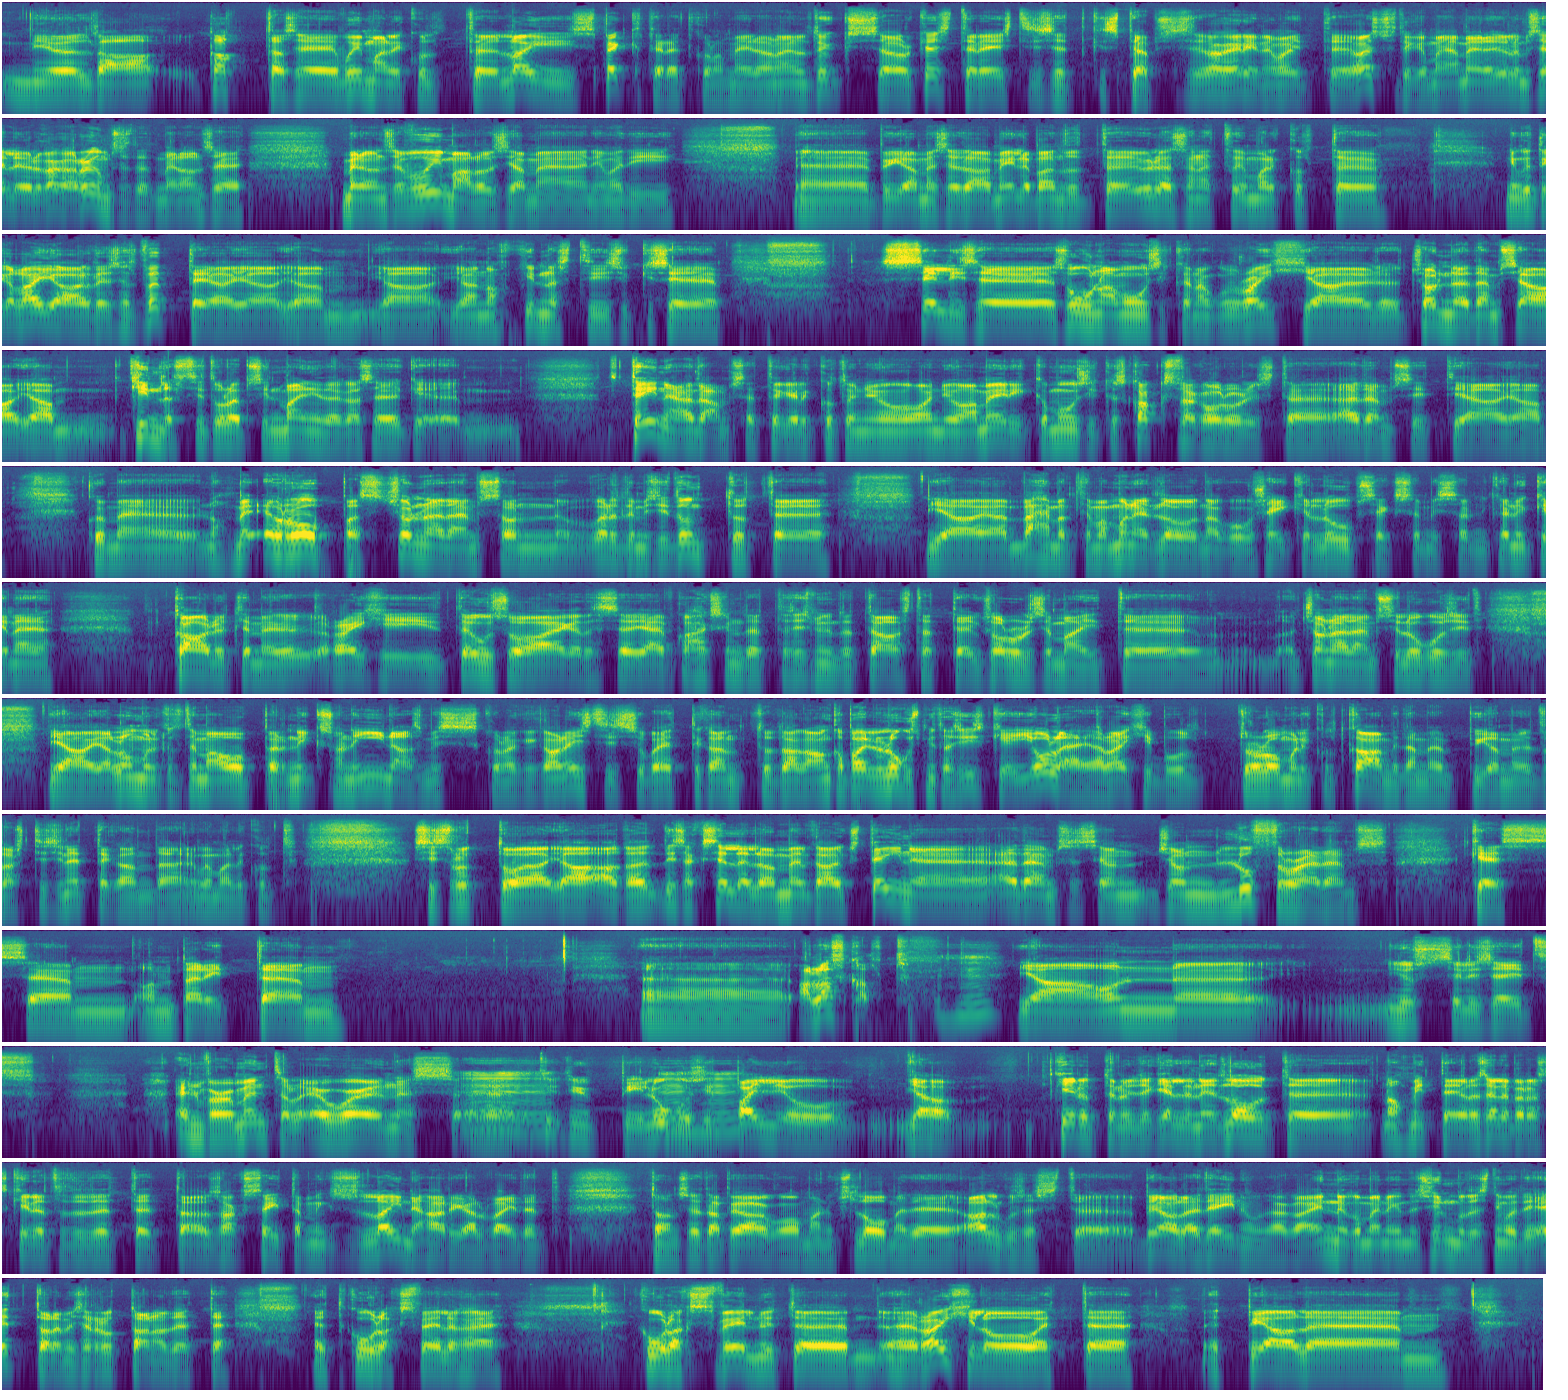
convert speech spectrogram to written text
nii-öelda katta see võimalikult lai spekter, et kuna meil on ainult üks orkester Eestis, et kes peab siis väga erinevaid asju tegema ja me oleme selle üle väga rõõmsad, et meil on see, meil on see võimalus ja me niimoodi äh, püüame seda meile pandud ülesannet võimalikult äh, niimoodi ka laiahaardeliselt võtta ja, ja, ja, ja, ja noh, kindlasti sihukese sellise suuna muusika nagu Reich ja John Adams ja, ja kindlasti tuleb siin mainida ka see teine Adams, et tegelikult on ju, on ju Ameerika muusikas kaks väga olulist äh, Adamsit ja, ja kui me noh, me Euroopas John Adams on võrdlemisi tuntud äh, ja, ja vähemalt tema mõned lood nagu Shake and Loops, eks ju, mis on ikka niisugune ka ütleme, Reichi tõusuaegadesse jääb kaheksakümnendate, seitsmekümnendate aastate üks olulisemaid äh, John Adamsi lugusid. Ja, ja loomulikult tema ooper Nixon Hiinas, mis kunagi ka on Eestis juba ette kantud, aga on ka palju lugusid, mida siiski ei ole ja Reichi puhul loomulikult ka, mida me püüame nüüd varsti siin ette kanda võimalikult siis ruttu ja, aga lisaks sellele on meil ka üks teine Adams ja see on John Luther Adams, kes ähm, on pärit ähm, äh, Alaskalt mm -hmm. ja on äh, just selliseid environmental awareness mm. tüüpi lugusid mm -hmm. palju ja kirjutanud ja kelle need lood noh, mitte ei ole sellepärast kirjutatud, et, et ta saaks sõita mingisugusel laineharjal, vaid et ta on seda peaaegu oma niisuguse loomede algusest peale teinud, aga enne kui me nende sündmustest niimoodi ette oleme seal rutanud, et, et kuulaks veel ühe, kuulaks veel nüüd ühe Reichi loo, et, et peale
